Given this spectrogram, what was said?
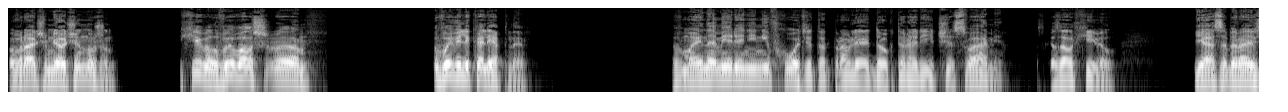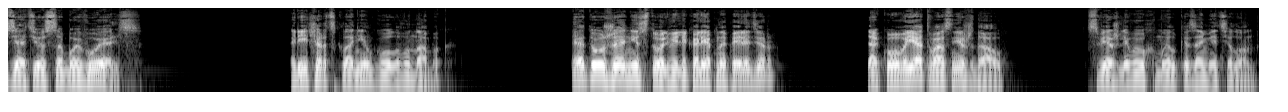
Врач мне очень нужен. Хивел, вы волш... Э, вы великолепны. В мои намерения не входит отправлять доктора Ричи с вами, сказал Хивел. Я собираюсь взять ее с собой в Уэльс. Ричард склонил голову на бок. Это уже не столь великолепно, Передер. Такого я от вас не ждал. С вежливой ухмылкой заметил он.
